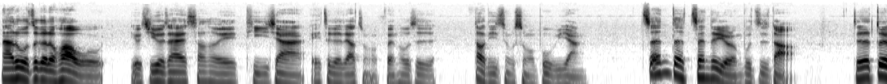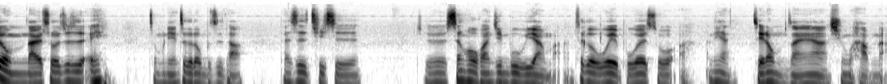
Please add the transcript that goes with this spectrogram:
那如果这个的话，我有机会再稍微提一下，诶，这个要怎么分，或是到底有什么不一样？真的真的有人不知道，这是对我们来说就是，诶，怎么连这个都不知道？但是其实就是生活环境不一样嘛，这个我也不会说啊，你看这都我们怎样凶悍呐，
